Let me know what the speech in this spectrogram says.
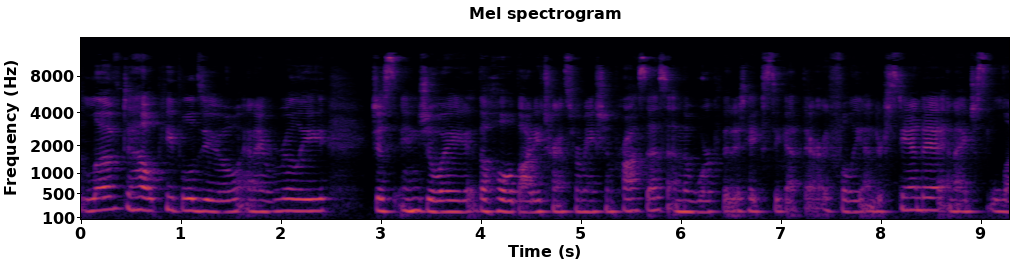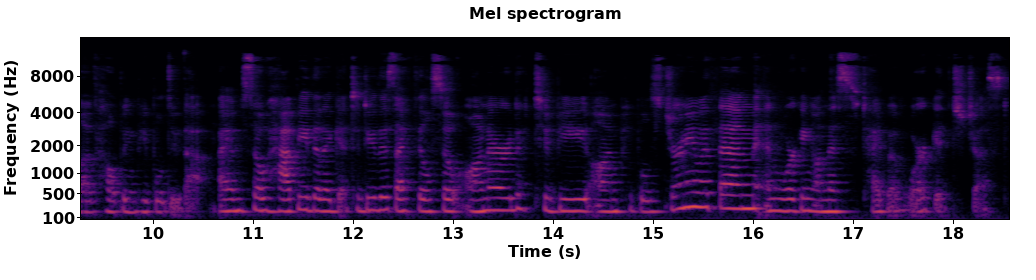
love to help people do and I really just enjoy the whole body transformation process and the work that it takes to get there. I fully understand it and I just love helping people do that. I am so happy that I get to do this. I feel so honored to be on people's journey with them and working on this type of work. It's just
